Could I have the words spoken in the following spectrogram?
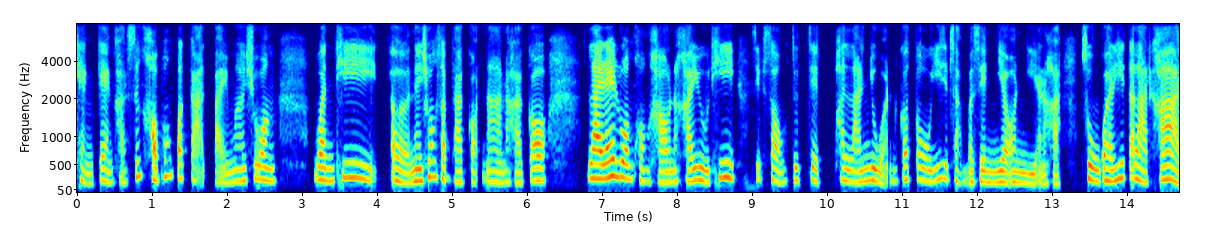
แข็งแกร่งค่ะ ซึ่งเขาเพิ่งประกาศไปเมื่อช่วงวันที่ เอ่อ ในช่วงสัปดาห์ก่อนหน้านะคะ ก็รายได้รวมของเขานะคะ อยู่ที่ 12.7 พันล้านหยวน ก็โต 23% year on year นะคะ สูงกว่าที่ตลาดคาด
